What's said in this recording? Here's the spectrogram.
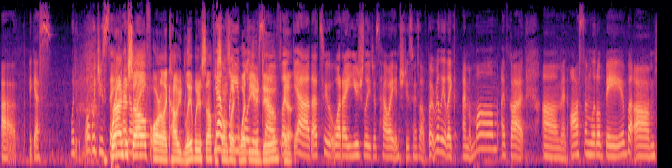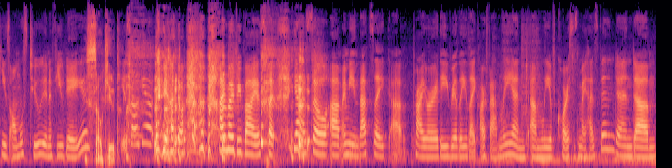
uh, I guess what what would you say? Brand Kinda yourself, like- or like how you'd label yourself. If yeah, someone's like, "What do you yourself. do?" Like, yeah. that's who what I usually just how I introduce myself. But really, like, I'm a mom. I've got um, an awesome little babe. Um, he's almost two in a few days. so cute. He's so cute. yeah, I. I might be biased, but yeah. So um, I mean, that's like a priority, really, like our family. And um, Lee, of course, is my husband, and um,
